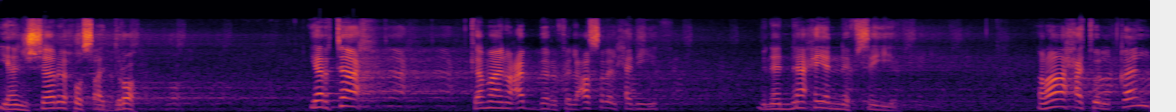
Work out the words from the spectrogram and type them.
ينشرح صدره. يرتاح كما نعبر في العصر الحديث من الناحية النفسية. راحة القلب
